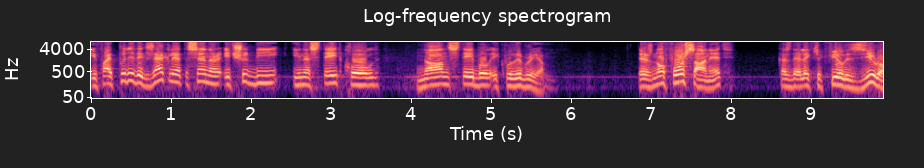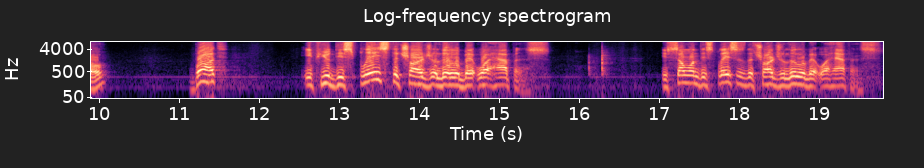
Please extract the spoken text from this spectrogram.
If I put it exactly at the center, it should be in a state called non-stable equilibrium. There's no force on it because the electric field is zero. But if you displace the charge a little bit, what happens? If someone displaces the charge a little bit, what happens?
